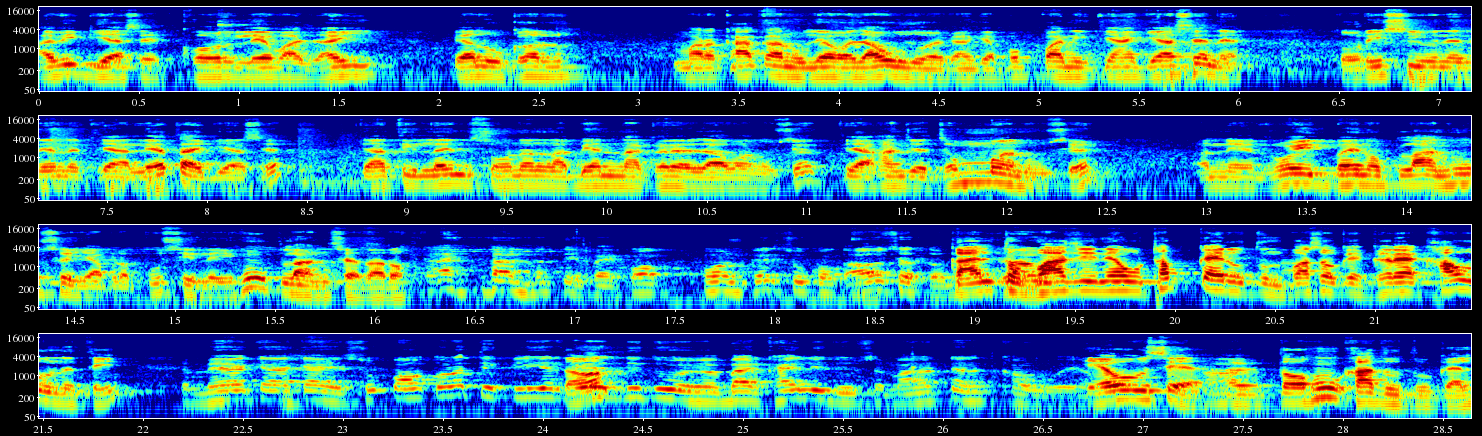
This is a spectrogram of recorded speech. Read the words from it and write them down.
આવી ગયા છે. ઘર લેવા જઈ પેલું ઘર મારા કાકાનું લેવા જવું જોઈએ કારણ કે પપ્પાની ત્યાં ગયા છે ને તો રિસીવને એને ત્યાં લેતા ગયા છે. ત્યાંથી લઈને સોનલના બેનના ઘરે જવાનું છે. ત્યાં સાંજે જમવાનું છે. અને રોહિતભાઈનો પ્લાન શું છે એ આપણે પૂછી લઈએ. શું પ્લાન છે તારો? નથી ભાઈ. કોક ફોન કરીશું કોક આવશે તો કાલ તો ભાજીને એવું ઠપકાર્યું હતું પાછો કે ઘરે ખાવું નથી. મેં ક્યાં કાંઈ સુપાવતો નથી ક્લિયર કરી દીધું હોય બહાર ખાઈ લીધું છે મારે એટલે નથી ખાવું હોય. એવું છે? તો શું ખાધું તું કાલ?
